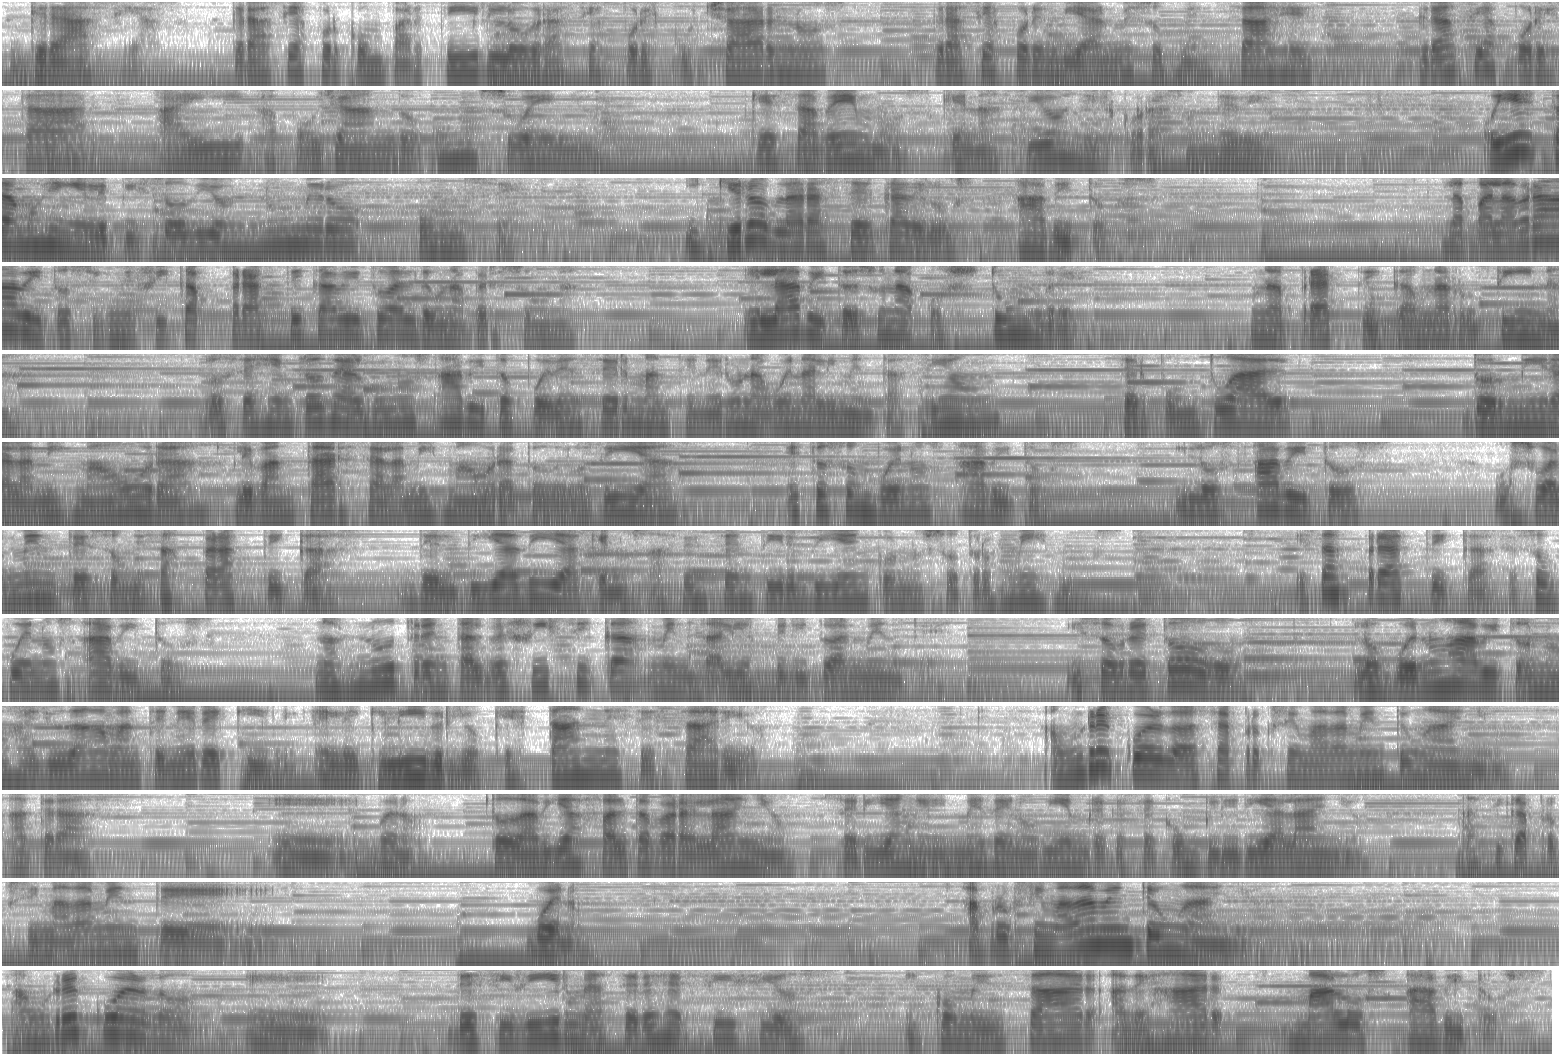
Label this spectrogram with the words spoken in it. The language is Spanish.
Gracias, gracias por compartirlo, gracias por escucharnos, gracias por enviarme sus mensajes, gracias por estar ahí apoyando un sueño que sabemos que nació en el corazón de Dios. Hoy estamos en el episodio número 11 y quiero hablar acerca de los hábitos. La palabra hábito significa práctica habitual de una persona. El hábito es una costumbre, una práctica, una rutina. Los ejemplos de algunos hábitos pueden ser mantener una buena alimentación, ser puntual, dormir a la misma hora, levantarse a la misma hora todos los días. Estos son buenos hábitos. Y los hábitos usualmente son esas prácticas del día a día que nos hacen sentir bien con nosotros mismos. Esas prácticas, esos buenos hábitos, nos nutren tal vez física, mental y espiritualmente. Y sobre todo, los buenos hábitos nos ayudan a mantener el equilibrio que es tan necesario. Aún recuerdo hace aproximadamente un año atrás, eh, bueno, todavía falta para el año, sería en el mes de noviembre que se cumpliría el año. Así que aproximadamente, bueno, aproximadamente un año Aún recuerdo eh, decidirme a hacer ejercicios y comenzar a dejar malos hábitos.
